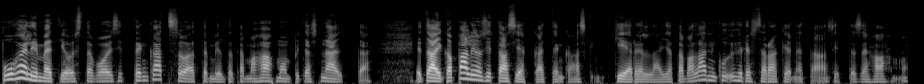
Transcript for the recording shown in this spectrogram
puhelimet, joista voi sitten katsoa, että miltä tämä hahmon pitäisi näyttää. Että aika paljon sitten asiakkaiden kanssa kierrellään ja tavallaan niin kuin yhdessä rakennetaan sitten se hahmo.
